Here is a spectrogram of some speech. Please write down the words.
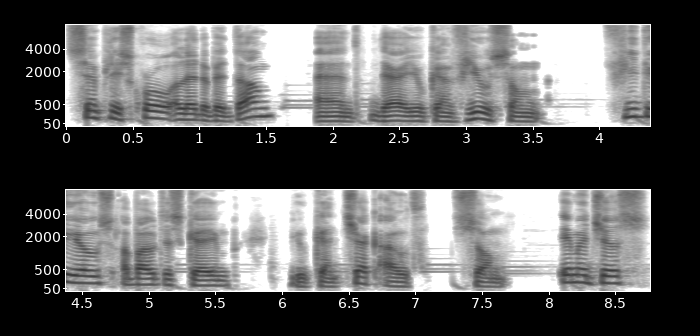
simply scroll a little bit down and there you can view some videos about this game. You can check out some images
